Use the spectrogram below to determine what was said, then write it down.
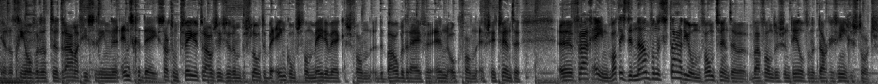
Ja, dat ging over dat uh, drama gisteren in uh, Enschede. Straks om twee uur trouwens is er een besloten bijeenkomst... van medewerkers van de bouwbedrijven en ook van FC Twente. Uh, vraag 1. Wat is de naam van het stadion van Twente... waarvan dus een deel van het dak is ingestort?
